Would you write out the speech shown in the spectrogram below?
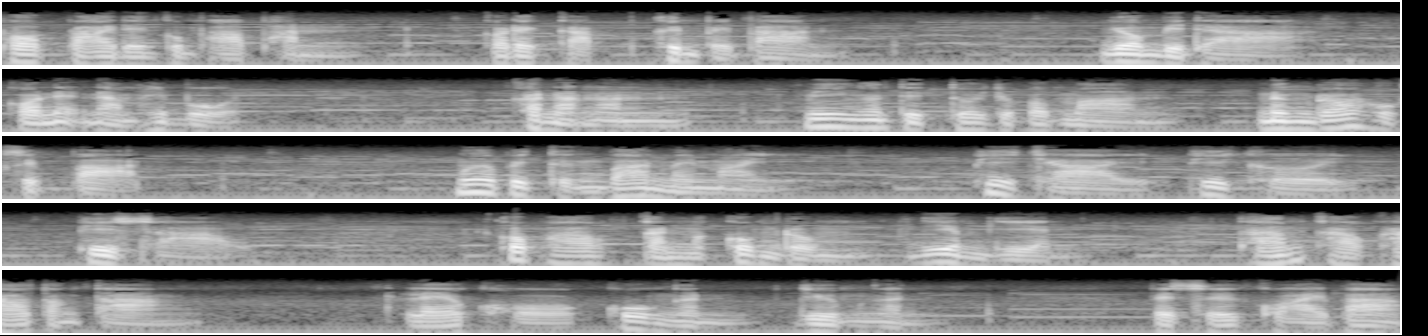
พอปลายเดือนกุมภาพันธ์ก็ได้กลับขึ้นไปบ้าน โยมบิดาก็แนะนำให้บวชขณะนั้นมีเงินติดตัวอยู่ประมาณ 160 บาท เมื่อไปถึงบ้านใหม่ ๆ พี่ชาย พี่เคย พี่สาว ก็พากันมาก้มรมเยี่ยมเยียน ถามข่าวคราวต่างๆ แล้วขอกู้เงิน ยืมเงิน ไปซื้อควายบ้าง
